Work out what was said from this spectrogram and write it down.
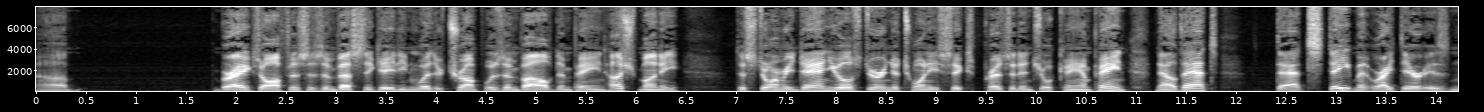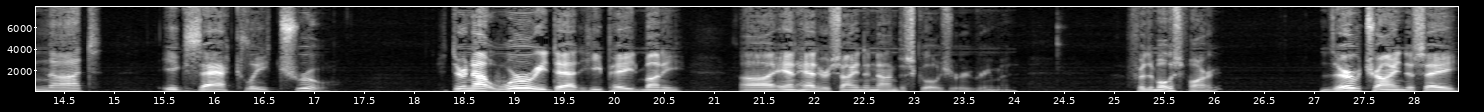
Uh, Bragg's office is investigating whether Trump was involved in paying hush money to Stormy Daniels during the 26th presidential campaign. Now that that statement right there is not exactly true. They're not worried that he paid money uh, and had her sign a non-disclosure agreement. For the most part, they're trying to say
